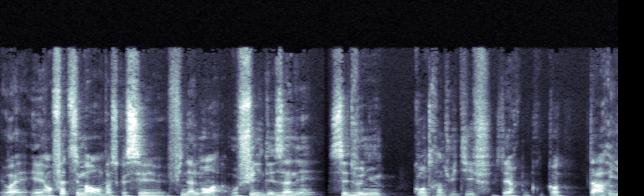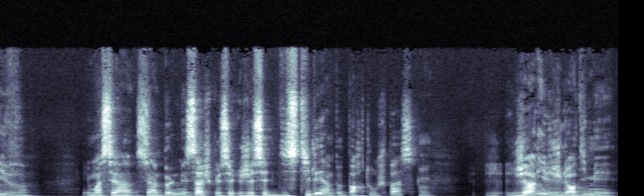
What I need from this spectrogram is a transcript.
et, ouais, et en fait, c'est marrant parce que c'est finalement, au fil des années, c'est devenu contre-intuitif. C'est-à-dire que quand tu arrives, et moi, c'est un, un peu le message que j'essaie de distiller un peu partout où je passe. Mm. J'arrive, je leur dis, mais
